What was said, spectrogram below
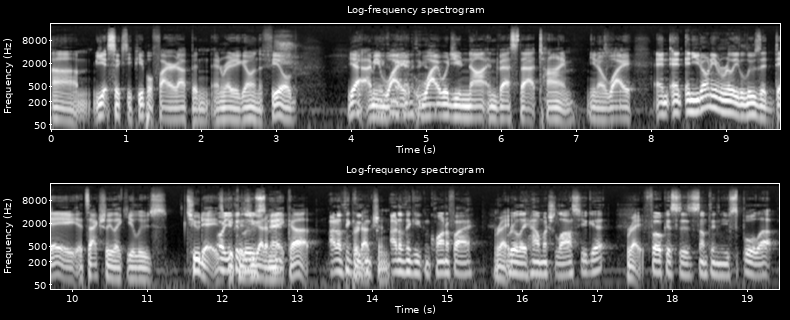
Um, you get sixty people fired up and, and ready to go in the field. Yeah, I mean, why why would you not invest that time? You know why? And and and you don't even really lose a day. It's actually like you lose two days Oh, you because you got to make up. I don't think production. You can, I don't think you can quantify Right. really how much loss you get. Right. Focus is something you spool up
